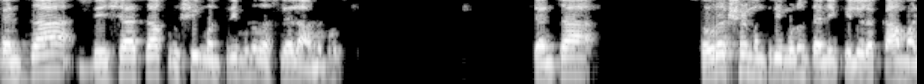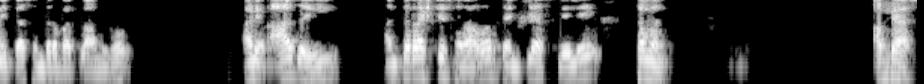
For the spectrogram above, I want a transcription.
त्यांचा देशाचा कृषी मंत्री म्हणून असलेला अनुभव त्यांचा संरक्षण मंत्री म्हणून त्यांनी केलेलं काम आणि त्या संदर्भातला अनुभव आणि आजही आंतरराष्ट्रीय स्तरावर त्यांचे असलेले संबंध अभ्यास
